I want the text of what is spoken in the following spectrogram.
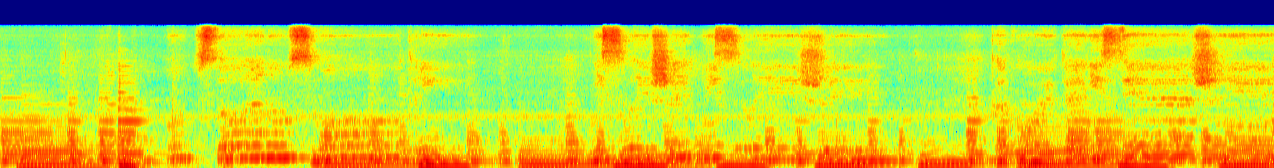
Он в сторону смотрит Не слышит, не слышит Какой-то нездешней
